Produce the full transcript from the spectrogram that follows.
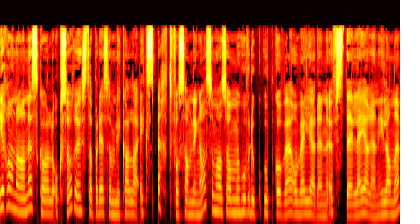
Iranerne skal også røyste på det som blir kalt ekspertforsamlinger, som har som hovedoppgave å velge den øverste lederen i landet.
